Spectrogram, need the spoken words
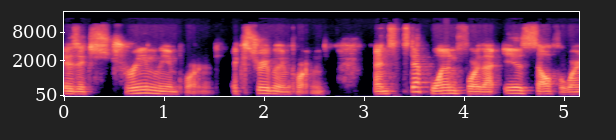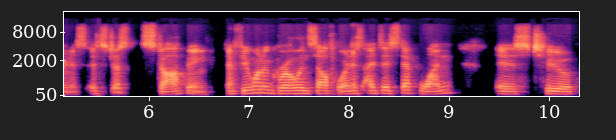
is extremely important, extremely important. And step one for that is self awareness. It's just stopping. If you want to grow in self awareness, I'd say step one is to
